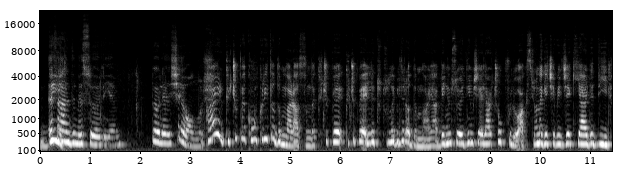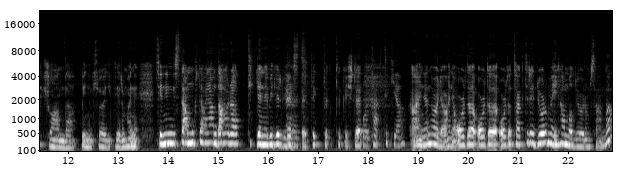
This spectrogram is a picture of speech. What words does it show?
Değil. efendime söyleyeyim. Böyle şey olmuş. Hayır, küçük ve konkret adımlar aslında. Küçük ve küçük ve elle tutulabilir adımlar. Yani benim söylediğim şeyler çok flu, aksiyona geçebilecek yerde değil şu anda benim söylediklerim. Hani senin listen muhtemelen daha rahat tiklenebilir bir Evet. liste. Tık tık tık işte O taktik ya. Aynen öyle. Hani orada orada orada takdir ediyorum ve ilham alıyorum senden.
